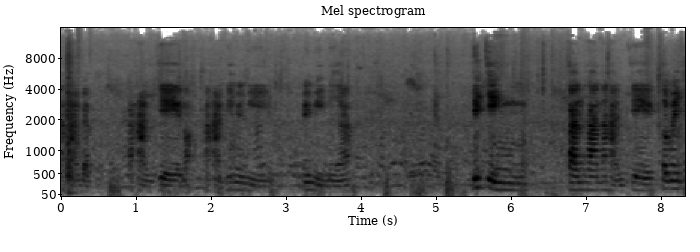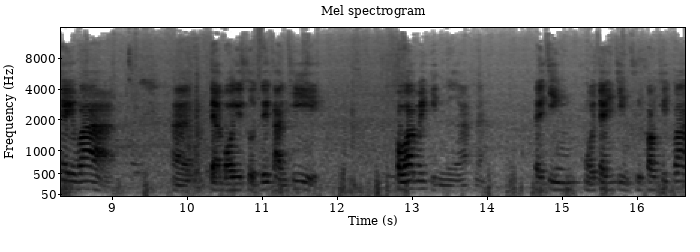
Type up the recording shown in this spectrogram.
อาหารแบบอาหารเจเนาะอาหารที่ไม่มีไม่มีเนื้อ ที่จริงการทานอาหารเจก็ไม่ใช่ว่าอ่าจะบริสุทธิ์ด้วยการที่ ราะว่าไม่กินเนื้อนะแต่จริงหัวใจจริงคือเขาคิดว่า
